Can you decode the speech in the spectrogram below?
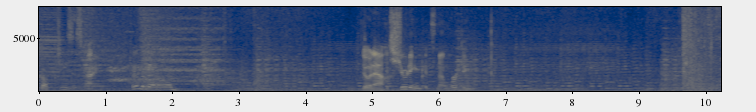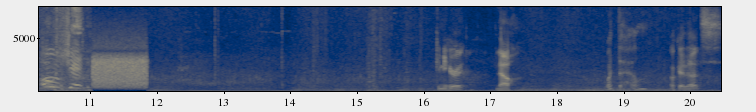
cuck. Jesus, alright. Turn the van around. Do it now. It's shooting, but it's not working. Oh shit! Can you hear it? No. What the hell? Okay, that's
